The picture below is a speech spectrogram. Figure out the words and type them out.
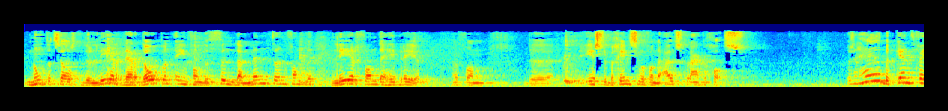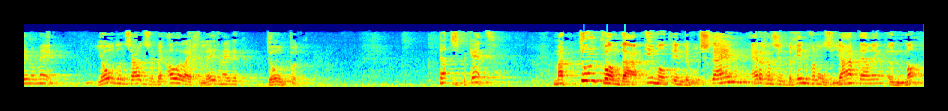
noemt het zelfs de leer der dopen. Een van de fundamenten van de leer van de Hebreeën. Van de, de eerste beginselen van de uitspraken gods. Dat is een heel bekend fenomeen. Joden zouden ze bij allerlei gelegenheden dopen. Dat is bekend. Maar toen kwam daar iemand in de woestijn, ergens in het begin van onze jaartelling, een man,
